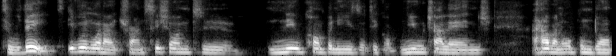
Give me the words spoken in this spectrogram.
to date. Even when I transition to new companies or take up new challenge, I have an open door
